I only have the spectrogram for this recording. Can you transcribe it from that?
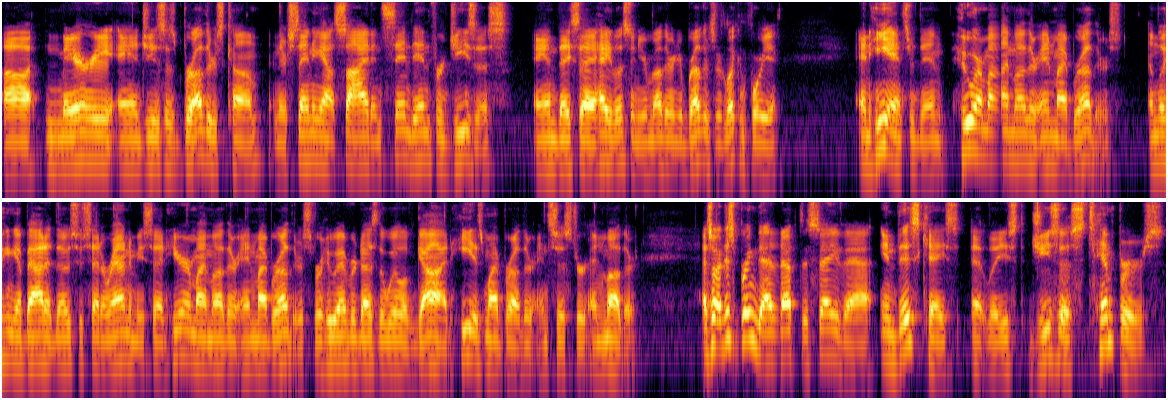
Uh, Mary and Jesus' brothers come and they're standing outside and send in for Jesus. And they say, Hey, listen, your mother and your brothers are looking for you And he answered them, Who are my mother and my brothers? And looking about at those who sat around him, he said, Here are my mother and my brothers, for whoever does the will of God, he is my brother and sister and mother. And so I just bring that up to say that, in this case at least, Jesus tempers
